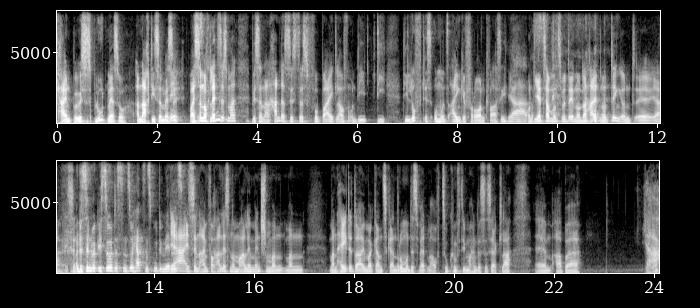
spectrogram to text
kein böses Blut mehr so nach dieser Messe. Nee, weißt du noch, letztes gut. Mal, wir sind an Hunter Sisters vorbeigelaufen und die, die, die Luft ist um uns eingefroren quasi. Ja. Und jetzt haben wir uns mit denen unterhalten und Ding. Und äh, ja, es sind. Und es sind wirklich so, das sind so herzensgute Mädels. Ja, es sind einfach alles normale Menschen. Man, man, man hatet da immer ganz gern rum und das werden wir auch zukünftig machen, das ist ja klar. Ähm, aber ja,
